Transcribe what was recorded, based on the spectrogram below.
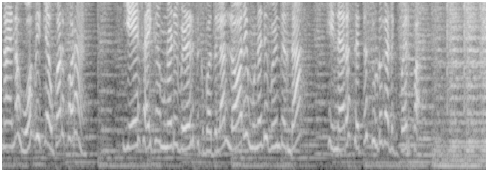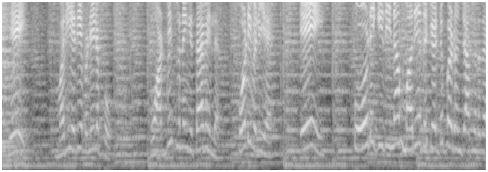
நான் என்ன உன் வீட்ல உட்கார போறேன்? ஏன் சைக்கிள் முன்னாடி விழுறதுக்கு பதிலா லாரி முன்னாடி விழுந்திருந்தா? இந்நேரம் செத்து சுடுகாட்டுக்கு போயிருப்பா. ஏய் மரியாதையா வெளியில போ. உன் அட்வைஸ் சொன்னீங்க தேவையில்லை. போடி வெளியே. ஏய் போடி கிடினா மரியாதை கெட்டு போயிடும் ஜாக்கிரத.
